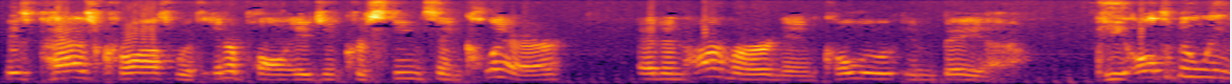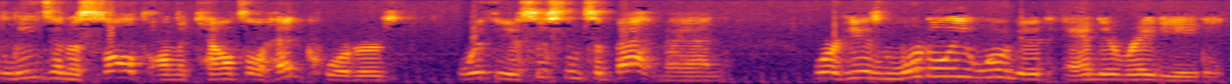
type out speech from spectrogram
His paths cross with Interpol agent Christine St. Clair and an armorer named Kolu Imbeya. He ultimately leads an assault on the Council headquarters with the assistance of Batman, where he is mortally wounded and irradiated.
